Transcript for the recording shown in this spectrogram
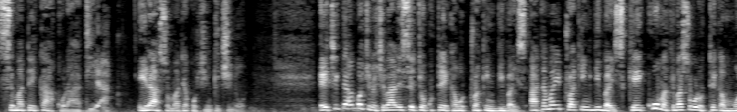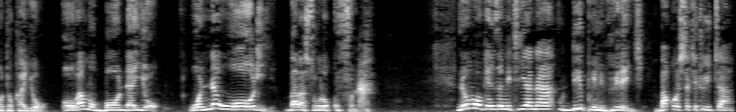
ssemateeka akola atya? Era asoma atya ku kintu kino? Ekigambo kino kye baleese ekyokuteekawo tracking device atamanyi tracking device kekuuma ke basobola okuteeka mu motoka yo oba mu booda yo wonna wooli babasobola okufuna. Naye oba ogenza mitiyana deep in village bakozesa kye tuyita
